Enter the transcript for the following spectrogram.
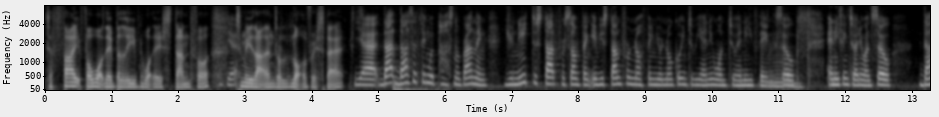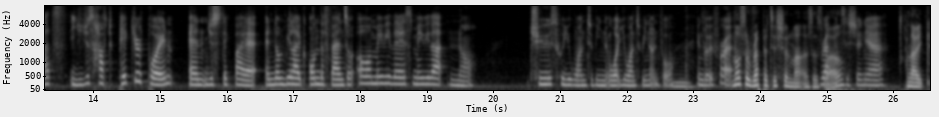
to fight for what they believe and what they stand for. Yeah. To me, that earns a lot of respect. Yeah, that that's the thing with personal branding. You need to stand for something. If you stand for nothing, you're not going to be anyone to anything. So, Mm. anything to anyone. So, that's you just have to pick your point and just stick by it, and don't be like on the fence of oh maybe this, maybe that. No, choose who you want to be, what you want to be known for, and go for it. And also, repetition matters as well. Repetition, yeah. Like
